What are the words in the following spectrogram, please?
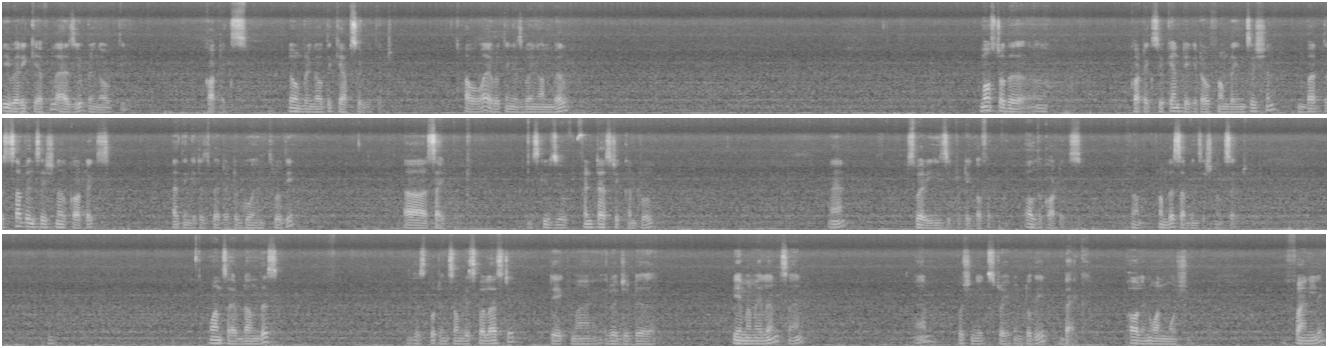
be very careful as you bring out the cortex. Don't bring out the capsule with it. However everything is going on well. Most of the uh, cortex you can take it out from the incision but the subincisional cortex I think it is better to go in through the uh, side port. This gives you fantastic control and it's very easy to take off all the cortex from, from the subincisional side. Once I have done this, just put in some viscoelastic, take my rigid uh, PMMA lens and I am pushing it straight into the back all in one motion. Finally,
